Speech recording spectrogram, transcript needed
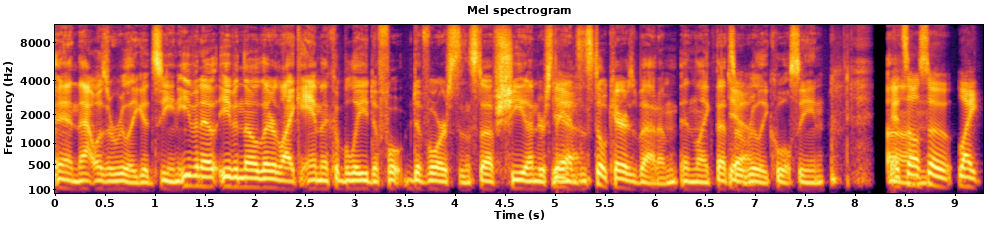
And that was a really good scene. Even though, even though they're like amicably defo- divorced and stuff, she understands Yeah. and still cares about him. And like that's Yeah. a really cool scene. it's Um, also like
